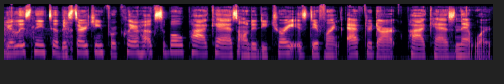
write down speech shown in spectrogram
You're listening to the Searching for Claire Huxtable podcast on the Detroit is Different After Dark podcast network.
